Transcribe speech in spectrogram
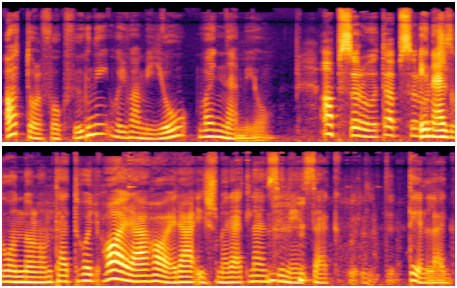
Attól fog függni, hogy valami jó, vagy nem jó. Abszolút, abszolút. Én ezt gondolom, tehát, hogy hajrá, hajrá, ismeretlen színészek. Tényleg.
